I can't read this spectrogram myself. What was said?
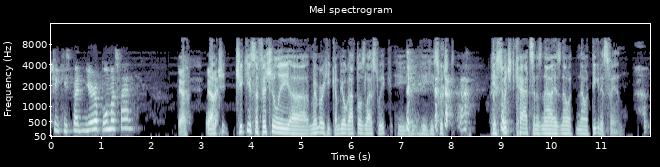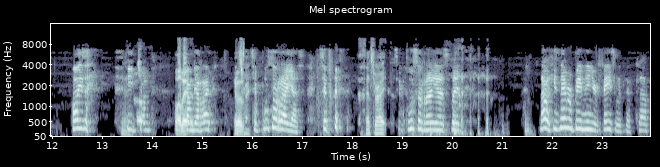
Chiquis, but you're a Pumas fan? Yeah, Yeah, man. Chi- Chiquis officially. Uh, remember, he cambió gatos last week. He he, he switched he switched cats and is now is now a, now a Tigres fan. Oh, he's, Yeah. he jumped. Well, they, Cambia rayas. it was That's right. Se puso rayas. Se, That's right. se puso rayas. But no, he's never been in your face with the club.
